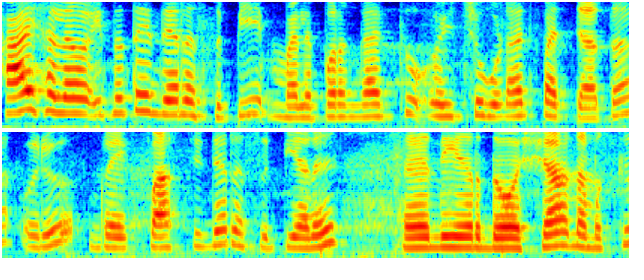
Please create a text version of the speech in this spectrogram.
ഹായ് ഹലോ. ഇന്നത്തെ എന്റെ റെസിപ്പി മലപ്പുറംകാർക്ക് ഒഴിച്ചുകൂടാൻ പറ്റാത്ത ഒരു ബ്രേക്ക്ഫാസ്റ്റിന്റെ റെസിപ്പിയാണ്. നീർദോശ. നമുക്ക്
